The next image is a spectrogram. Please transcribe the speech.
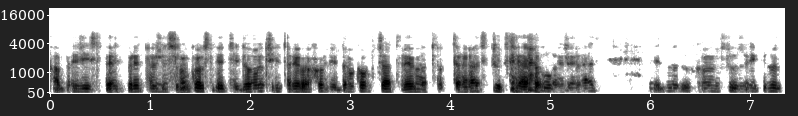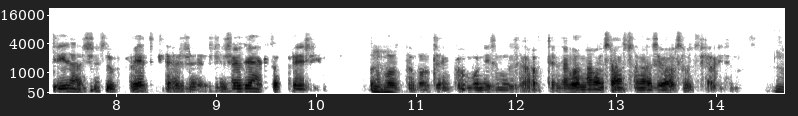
a beží späť, pretože slnko svieti do očí, treba chodiť do kopca, treba to trhať, tu trávu a žrať. Jednoducho sú zvyknutí na že sú v a že, že, že nejak to prežijú. To mhm. to bol ten komunizmus, ale ten, sám sa nazýval socializmus. No.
